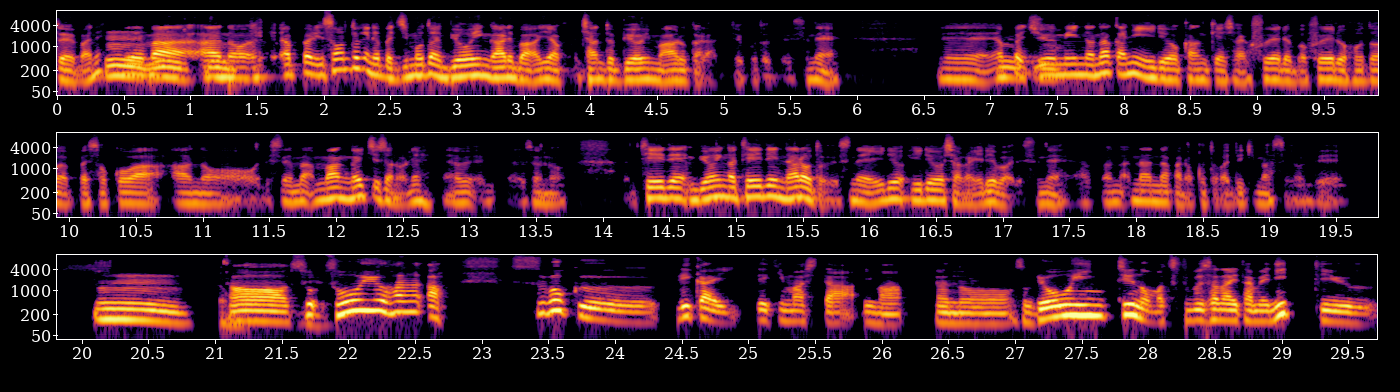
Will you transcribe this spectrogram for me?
例えばね、でまあ、あのやっぱりその時にやっぱり地元に病院があれば、いや、ちゃんと病院もあるからっていうことですね。でやっぱり住民の中に医療関係者が増えれば増えるほど、やっぱりそこはあのですね、まあ、万が一その、ね、その停電、病院が停電になろうとですね医療、医療者がいればですね、やっぱ何らかのことができますので。うん。ああ、そそういう話、あすごく理解できました、今。あのその病院っていうのをまあ潰さないためにっていう、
